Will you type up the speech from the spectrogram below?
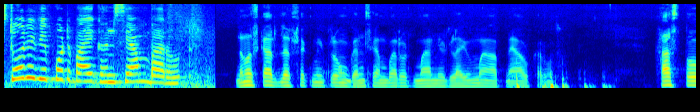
Story report by Ghanshyam Barot. નમસ્કાર દર્શક મિત્રો, હું ઘનશ્યામ બારોટ મા ન્યૂઝ લાઈવમાં આપને આવકારું છું. ખાસ તો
